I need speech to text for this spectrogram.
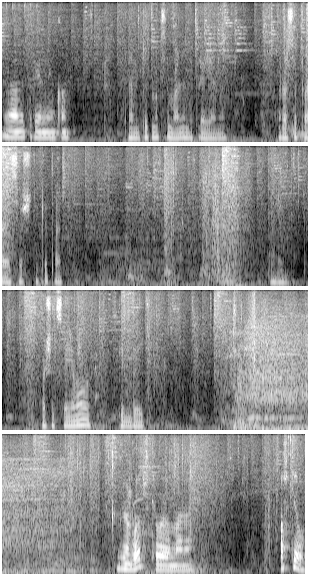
Да, неприємненько. Там тут максимально неприємно. Розсипається ж тільки так. Блін. Хочеться йому підбить. Блін, будуть скіли у мене? А скіл?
